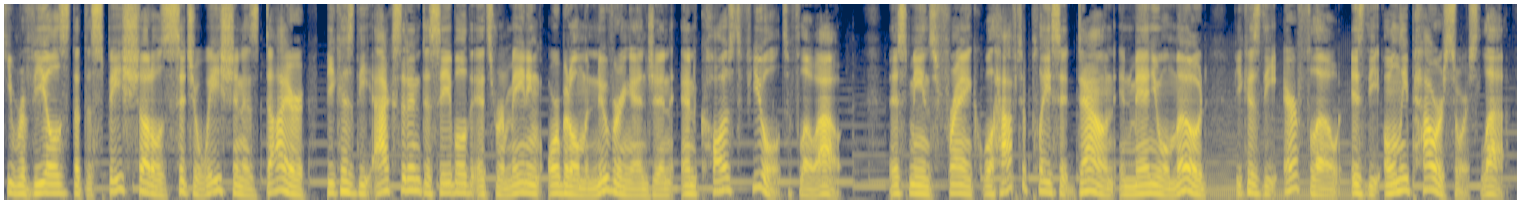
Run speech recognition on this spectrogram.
he reveals that the space shuttle's situation is dire because the accident disabled its remaining orbital maneuvering engine and caused fuel to flow out. This means Frank will have to place it down in manual mode because the airflow is the only power source left.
